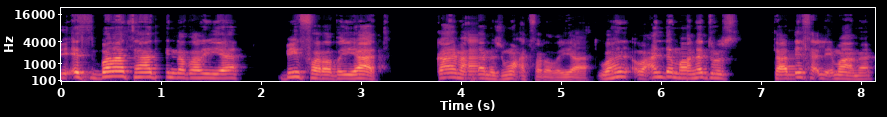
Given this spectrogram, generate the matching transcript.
لإثبات هذه النظرية بفرضيات. قائمة على مجموعة فرضيات. وعندما ندرس تاريخ الإمامة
